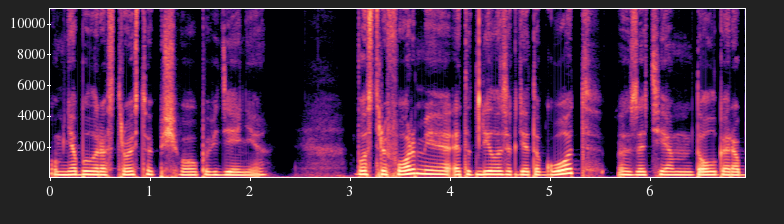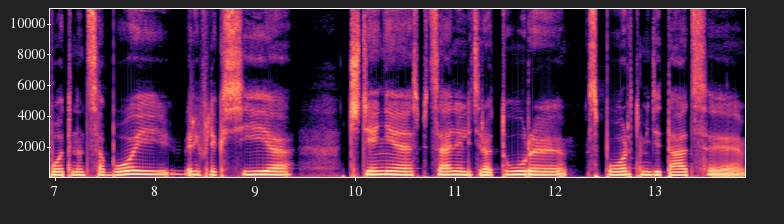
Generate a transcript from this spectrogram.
У меня было расстройство пищевого поведения. В острой форме это длилось где-то год, затем долгая работа над собой, рефлексия, чтение специальной литературы, спорт, медитации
